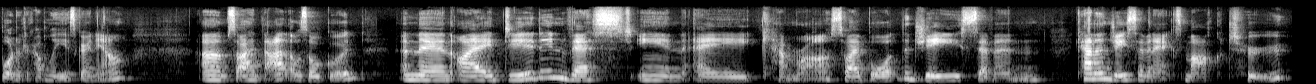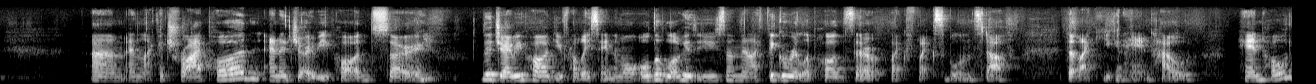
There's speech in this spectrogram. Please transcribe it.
Bought it a couple of years ago now. Um, so I had that, that was all good. And then I did invest in a camera. So I bought the G7, Canon G7X Mark II, um, and like a tripod and a Joby pod. So the Joby pod, you've probably seen them all. All the vloggers use them. They're like the Gorilla pods that are like flexible and stuff that like you can handheld, handhold.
